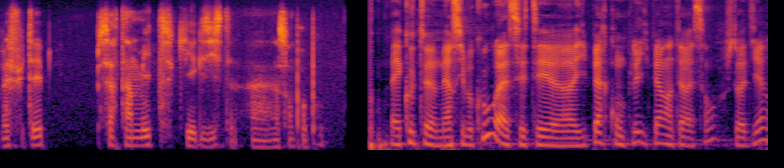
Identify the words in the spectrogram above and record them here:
réfuter certains mythes qui existent à son propos. Bah écoute, euh, merci beaucoup. Ouais, C'était euh, hyper complet, hyper intéressant, je dois dire.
